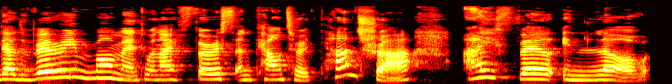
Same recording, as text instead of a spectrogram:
that very moment when I first encountered Tantra, I fell in love.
